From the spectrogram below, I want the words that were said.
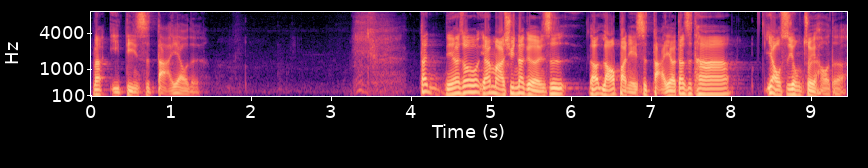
那一定是打药的。但你要说亚马逊那个人是老老板也是打药，但是他药是用最好的，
